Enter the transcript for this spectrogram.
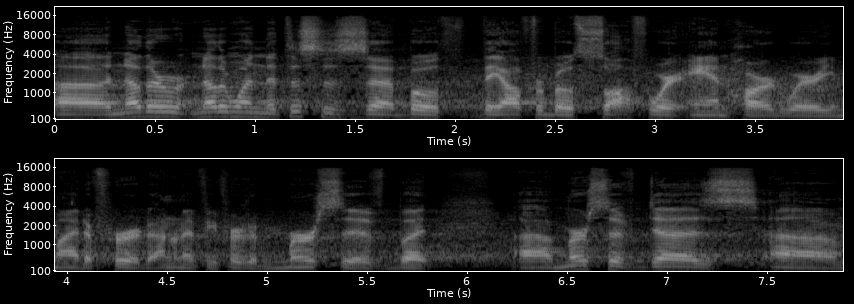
Uh, another another one that this is uh, both they offer both software and hardware. You might have heard I don't know if you've heard of Mersive, but uh, Mersive does um,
